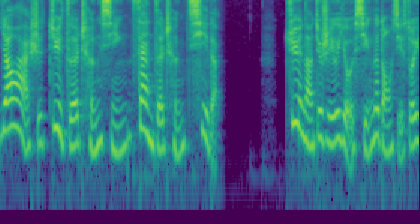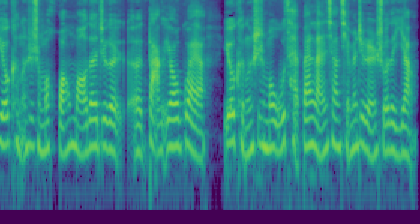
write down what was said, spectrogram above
妖啊是聚则成形，散则成气的。聚呢就是一个有形的东西，所以有可能是什么黄毛的这个呃大妖怪啊，也有可能是什么五彩斑斓，像前面这个人说的一样。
